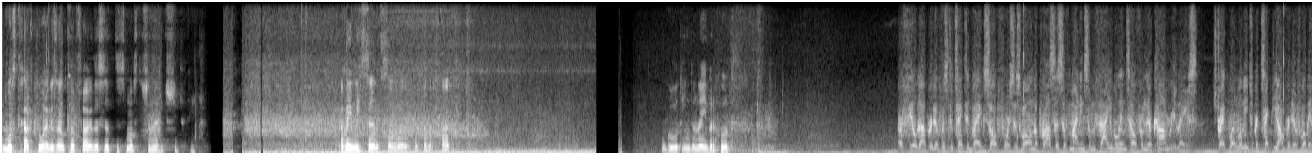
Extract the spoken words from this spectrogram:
Most hack to exalt to far, this is this most generic shit. Okay. We sent someone who can hack. Good in the neighborhood. Our field operative was detected by Exalt forces while in the process of mining some valuable intel from their comm relays. Strike One will need to protect the operative while they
